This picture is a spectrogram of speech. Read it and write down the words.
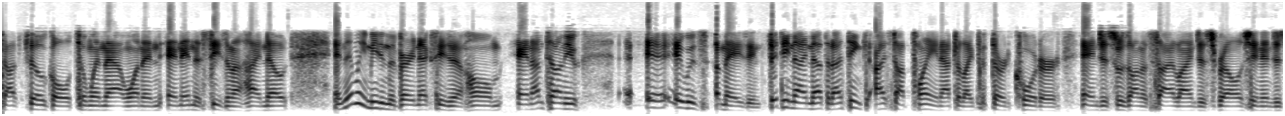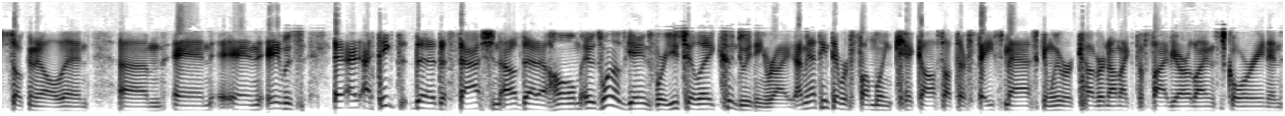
shot field goal to win that one and, and end the season on a high note. And then we meet in the very next season at home, and I'm telling you, it, it was amazing. 59 nothing. I think I stopped playing after like the third quarter and just was on the sideline, just relishing and just soaking it all in. Um, and and it was. I, I think the the fashion of that at home. It was one of those games where UCLA couldn't do anything right. I mean, I think they were fumbling kickoffs off their face mask, and we were covering on like the five yard line scoring, and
